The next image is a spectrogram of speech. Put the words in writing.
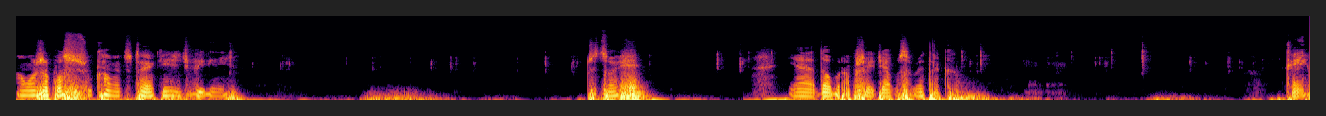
A może poszukamy tutaj jakiejś dźwigni? Czy coś? Nie, dobra, przejdziemy sobie tak. Okej.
